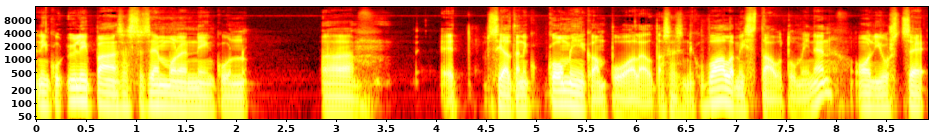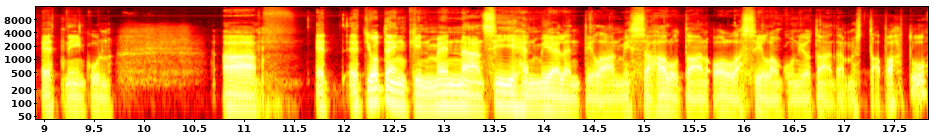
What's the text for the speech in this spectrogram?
niin kuin ylipäänsä se semmoinen, niin kuin, äh, että sieltä niin kuin komiikan puolelta se niin kuin valmistautuminen on just se, että niin kuin, äh, et, et jotenkin mennään siihen mielentilaan, missä halutaan olla silloin, kun jotain tämmöistä tapahtuu.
